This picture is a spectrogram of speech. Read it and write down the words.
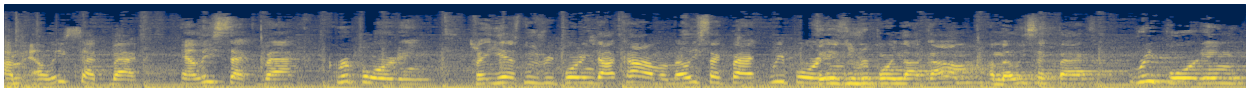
I'm Elie Seckbach, Elie Seckbach reporting for ESNewsReporting.com. I'm Elie Seckbach reporting. ESNewsReporting.com. I'm Elie Seckbach reporting.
